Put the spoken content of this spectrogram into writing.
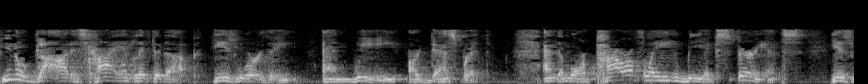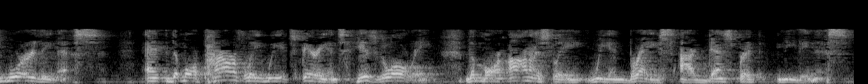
You know, God is high and lifted up. He's worthy, and we are desperate. And the more powerfully we experience His worthiness, and the more powerfully we experience His glory, the more honestly we embrace our desperate neediness.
